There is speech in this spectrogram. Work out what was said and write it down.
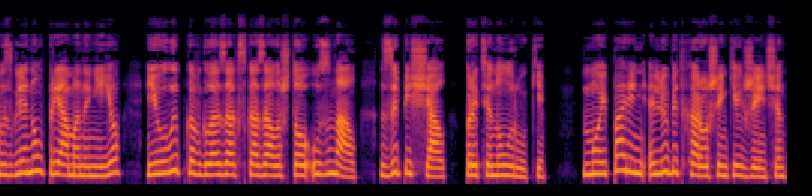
взглянул прямо на нее, и улыбка в глазах сказала, что узнал, запищал, протянул руки. «Мой парень любит хорошеньких женщин»,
